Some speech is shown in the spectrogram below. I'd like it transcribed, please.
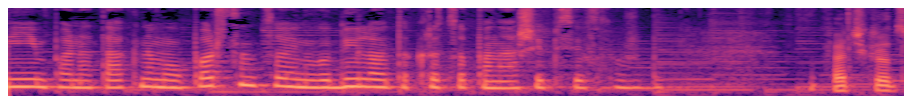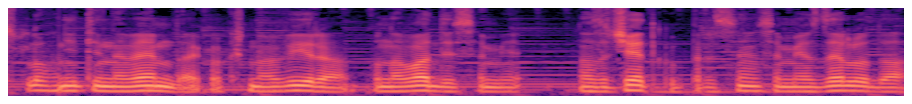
Mi jim pa nataknemo v prsnico in vodilo, takrat so pa naši psi v službi. Večkrat sploh niti ne vem, da je kakšna ovira. Ponavadi se mi na začetku, predvsem se mi je zdelo, da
